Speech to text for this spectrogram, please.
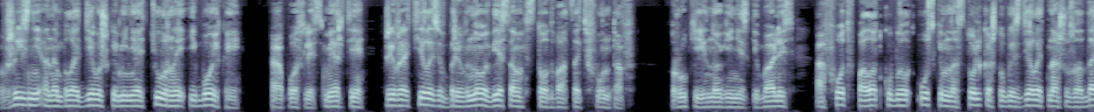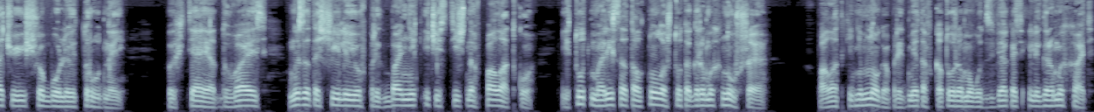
В жизни она была девушкой миниатюрной и бойкой, а после смерти превратилась в бревно весом в 120 фунтов. Руки и ноги не сгибались, а вход в палатку был узким настолько, чтобы сделать нашу задачу еще более трудной. Пыхтя и отдуваясь, мы затащили ее в предбанник и частично в палатку, и тут Мариса толкнула что-то громыхнувшее. В палатке немного предметов, которые могут звякать или громыхать.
